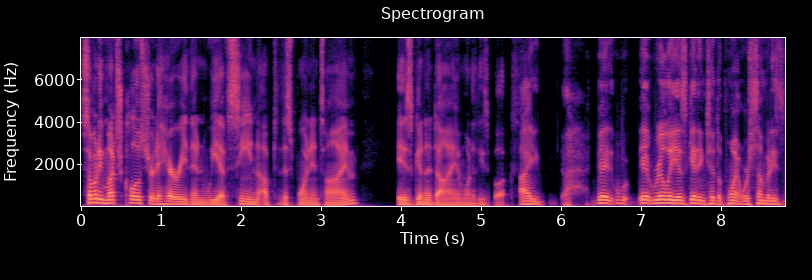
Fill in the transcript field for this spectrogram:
somebody much closer to Harry than we have seen up to this point in time, is gonna die in one of these books. I it, it really is getting to the point where somebody's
